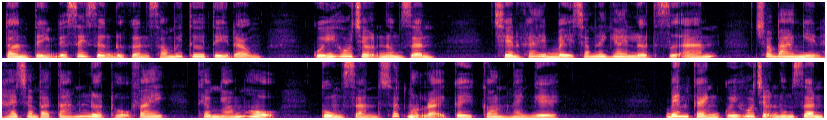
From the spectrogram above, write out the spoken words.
toàn tỉnh đã xây dựng được gần 64 tỷ đồng quỹ hỗ trợ nông dân, triển khai 702 lượt dự án cho 3.238 lượt hộ vay theo nhóm hộ cùng sản xuất một loại cây con ngành nghề. Bên cạnh quỹ hỗ trợ nông dân,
